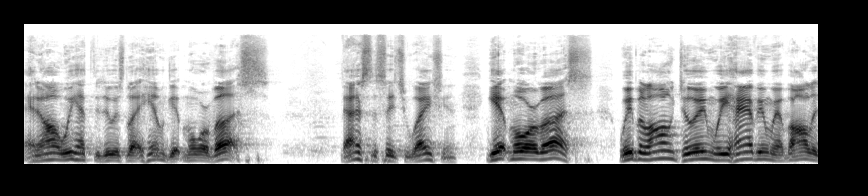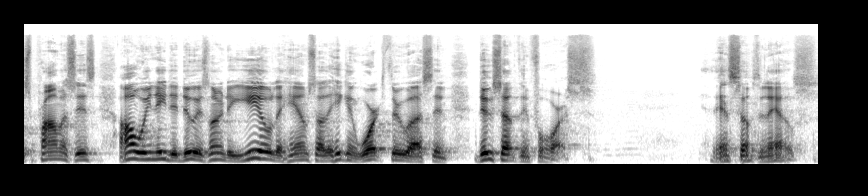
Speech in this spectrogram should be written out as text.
And all we have to do is let Him get more of us. That's the situation. Get more of us. We belong to Him. We have Him. We have all His promises. All we need to do is learn to yield to Him so that He can work through us and do something for us. And then something else.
